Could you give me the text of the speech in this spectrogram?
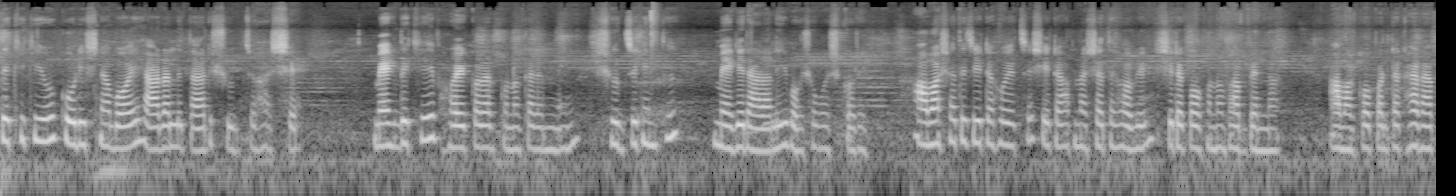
দেখে কেউ করিস না বয়, আড়ালে তার সূর্য হাসে মেঘ দেখে ভয় করার কোনো কারণ নেই। সূর্য কিন্তু মেঘের আড়ালেই বসবাস করে। আমার সাথে যেটা হয়েছে সেটা আপনার সাথে হবে, সেটা কখনো ভাববেন না। আমার কপালটা খারাপ,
